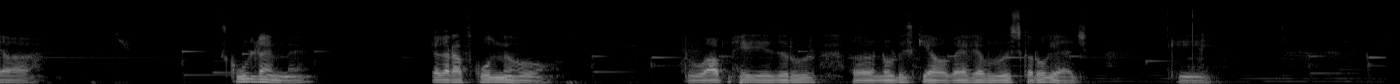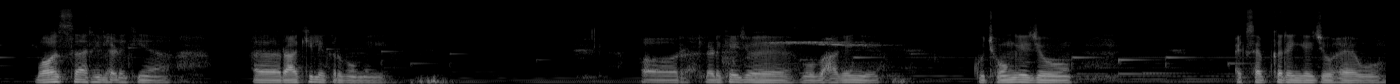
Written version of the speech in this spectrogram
या स्कूल टाइम में अगर आप स्कूल में हो तो आपने ये ज़रूर नोटिस किया होगा या फिर आप नोटिस करोगे आज कि बहुत सारी लड़कियाँ राखी लेकर घूमेंगी। और लड़के जो है वो भागेंगे। कुछ होंगे जो एक्सेप्ट करेंगे जो है वो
